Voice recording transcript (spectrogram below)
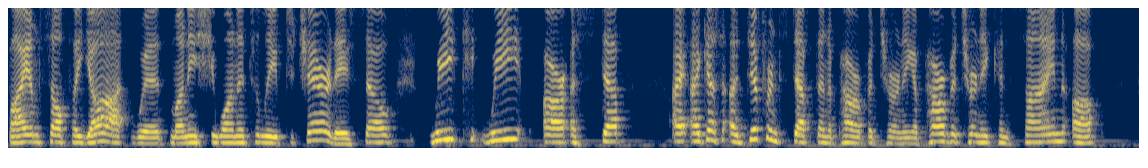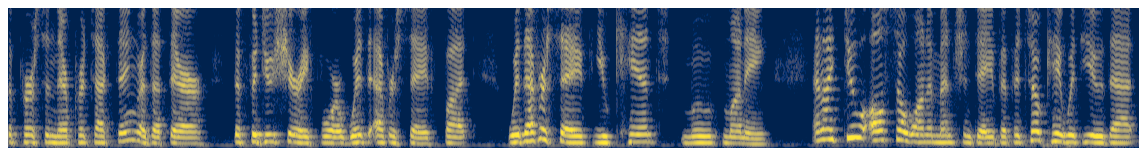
buy himself a yacht with money she wanted to leave to charities. So we we are a step, I, I guess, a different step than a power of attorney. A power of attorney can sign up the person they're protecting or that they're the fiduciary for with EverSafe, but with EverSafe, you can't move money. And I do also want to mention, Dave, if it's okay with you, that,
